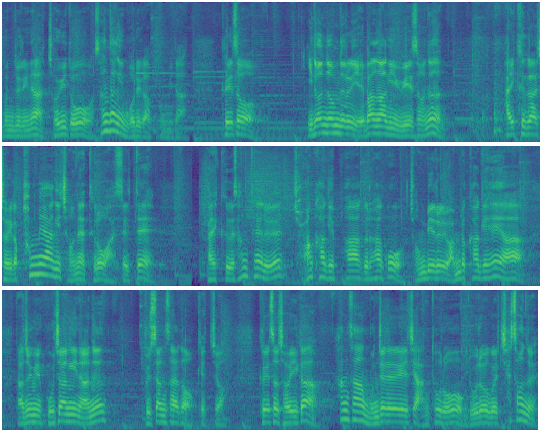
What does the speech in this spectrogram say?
분들이나 저희도 상당히 머리가 아픕니다. 그래서 이런 점들을 예방하기 위해서는 바이크가 저희가 판매하기 전에 들어왔을 때 바이크 상태를 정확하게 파악을 하고 정비를 완벽하게 해야 나중에 고장이 나는 불상사가 없겠죠. 그래서 저희가 항상 문제되지 않도록 노력을 최선을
